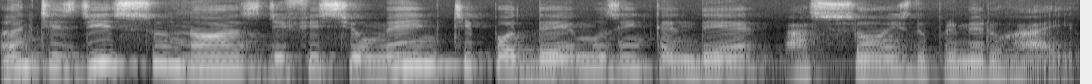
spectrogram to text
Antes disso, nós dificilmente podemos entender ações do primeiro raio.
